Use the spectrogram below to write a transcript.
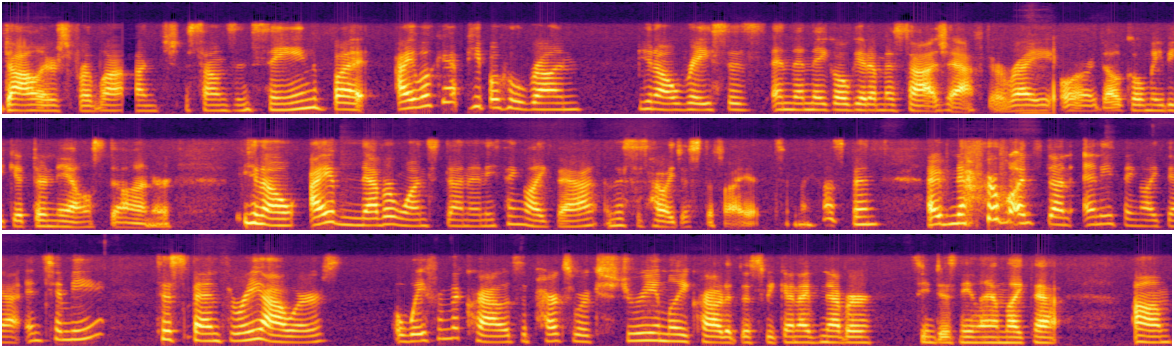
dollars for lunch sounds insane, but I look at people who run, you know, races and then they go get a massage after, right? Or they'll go maybe get their nails done or you know, I have never once done anything like that. And this is how I justify it to my husband. I've never once done anything like that. And to me, to spend three hours away from the crowds, the parks were extremely crowded this weekend. I've never seen Disneyland like that. Um,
